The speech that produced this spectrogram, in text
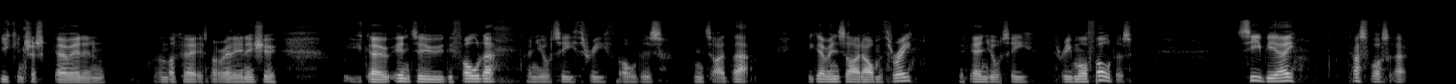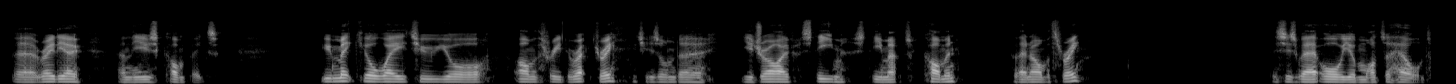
you can just go in and, and look at it. It's not really an issue. You go into the folder, and you'll see three folders inside that. If you go inside Arma 3, again, you'll see three more folders. CBA, Task Force uh, Radio, and the user configs. You make your way to your Arma 3 directory, which is under your drive, Steam, Steam Apps, Common, and then Arma 3. This is where all your mods are held.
